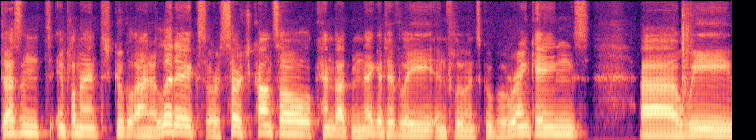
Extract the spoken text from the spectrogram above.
doesn't implement Google Analytics or Search Console, can that negatively influence Google rankings? Uh, we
